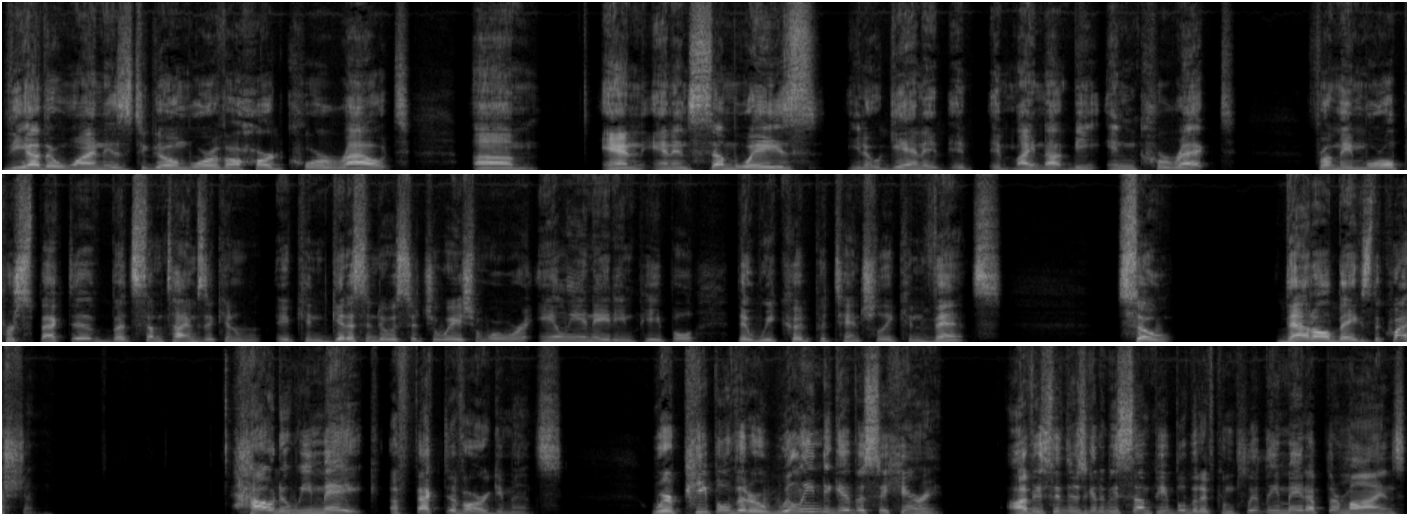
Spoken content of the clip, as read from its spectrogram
The other one is to go more of a hardcore route. Um, and, and in some ways, you know, again, it, it, it might not be incorrect from a moral perspective, but sometimes it can, it can get us into a situation where we're alienating people that we could potentially convince. So that all begs the question how do we make effective arguments where people that are willing to give us a hearing, obviously there's going to be some people that have completely made up their minds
